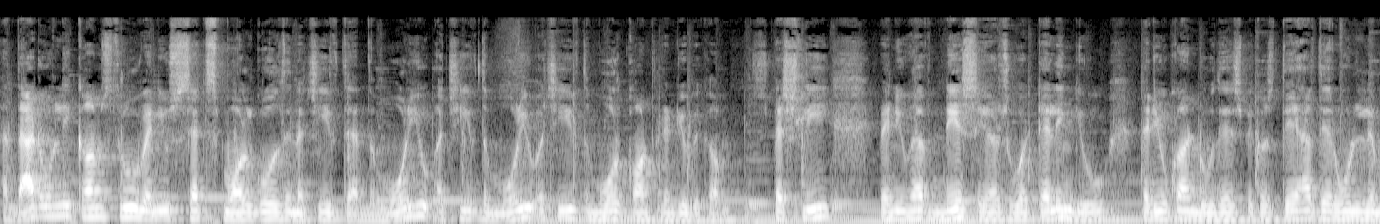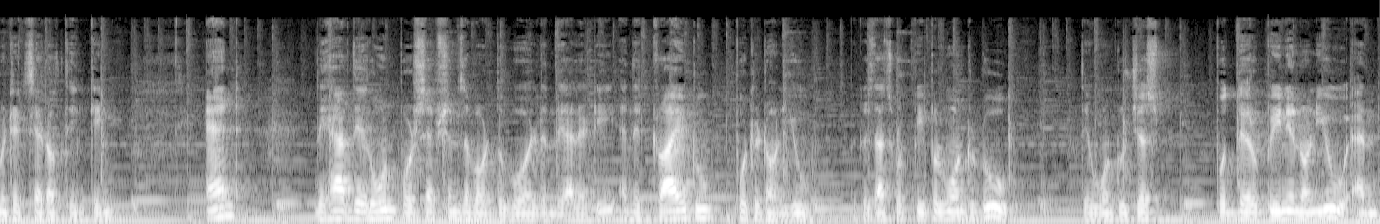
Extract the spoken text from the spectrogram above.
and that only comes through when you set small goals and achieve them. The more you achieve, the more you achieve, the more confident you become. Especially when you have naysayers who are telling you that you can't do this because they have their own limited set of thinking and they have their own perceptions about the world and reality, and they try to put it on you because that's what people want to do. They want to just put their opinion on you, and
